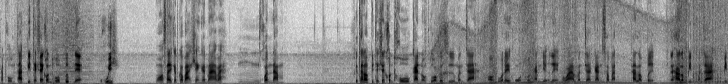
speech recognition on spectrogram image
ครับผมถ้าปิด traction control ปุ๊บเนี่ยโอ้ยมอไซค์กับกระบะแข่งกันมาปะอืมควันดำคือถ้าเราปิด traction control การออกตัวก็คือมันจะออกตัวได้โหดกว่ากันเยอะเลย เพราะว่ามันจะกันสะบัดถ้าเราเปิด แต่ถ้าเราปิดมันจะปิด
